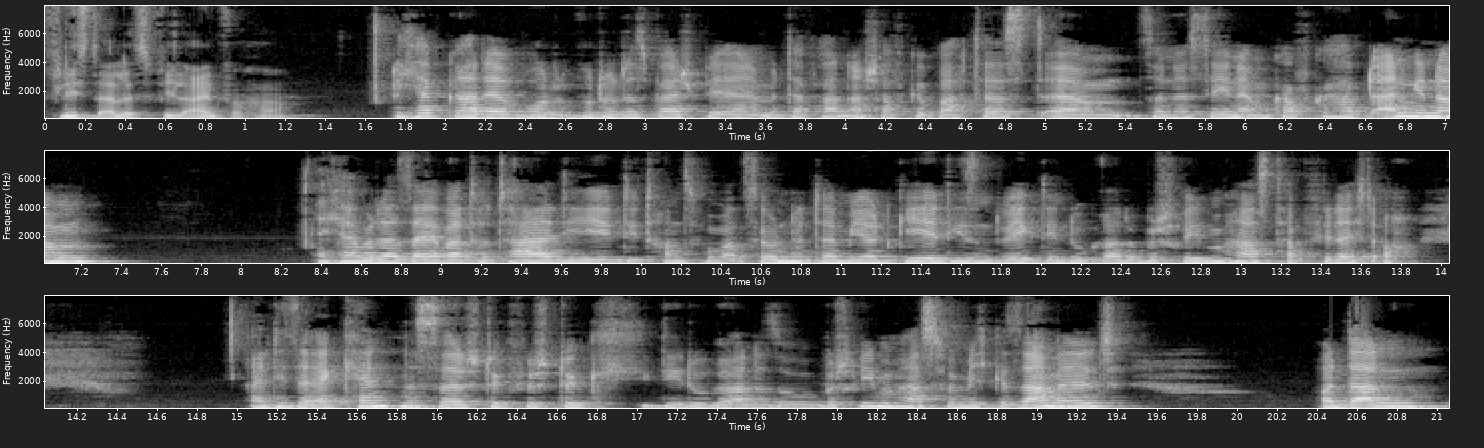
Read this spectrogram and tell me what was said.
fließt alles viel einfacher. Ich habe gerade, wo, wo du das Beispiel mit der Partnerschaft gebracht hast, ähm, so eine Szene im Kopf gehabt. Angenommen, ich habe da selber total die, die Transformation hinter mir und gehe diesen Weg, den du gerade beschrieben hast, habe vielleicht auch all diese Erkenntnisse Stück für Stück, die du gerade so beschrieben hast, für mich gesammelt. Und dann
